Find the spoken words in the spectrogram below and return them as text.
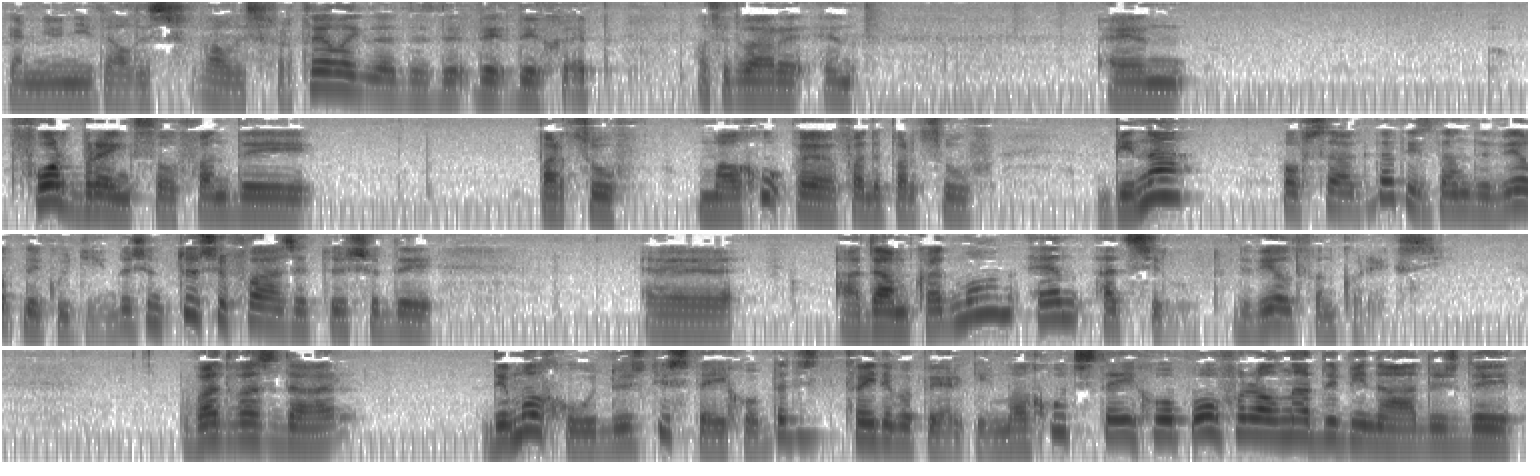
Ik kan nu niet alles, alles vertellen, dat is de, de, de, het, als het ware een, een voortbrengsel van de partsoef, malchu, uh, van de partsoef Bina, of zaak, dat is dan de wereld Nekudim. Dus een tussenfase tussen de uh, Adam Kadmon en Atsilut, de wereld van correctie. Wat was daar? De malgoed, dus die steeg op, dat is de tweede beperking. Malgoed steeg op overal naar de Bina, dus de,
